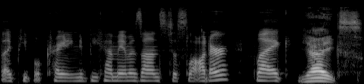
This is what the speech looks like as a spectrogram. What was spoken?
like people training to become Amazons to slaughter. Like Yikes!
